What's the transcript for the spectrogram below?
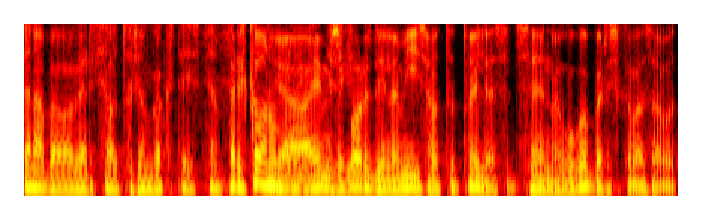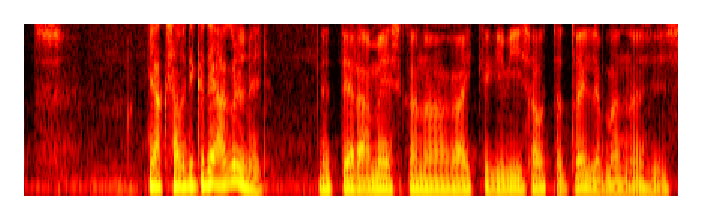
tänapäeva WRC autosid on kaksteist jah, päris kõva ja number. M-spordil on viis autot väljas, et see on nagu ka päris kõva saavutus. jaksavad ikka teha küll neid. et erameeskonnaga ikkagi viis autot välja panna, siis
